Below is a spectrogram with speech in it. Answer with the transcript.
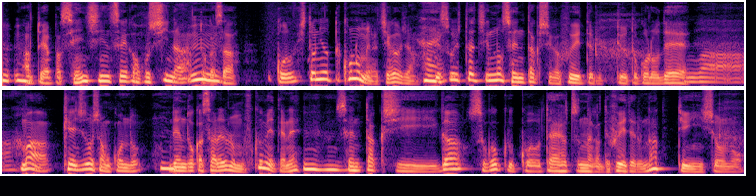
んうんあとやっぱ先進性が欲しいなとかさ、こう人によって好みが違うじゃん、はいでそういう人たちの選択肢が増えてるっていうところで、まあ軽自動車も今度電動化されるのも含めてね、うんうん選択肢がすごくこうダイハツの中で増えてるなっていう印象の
